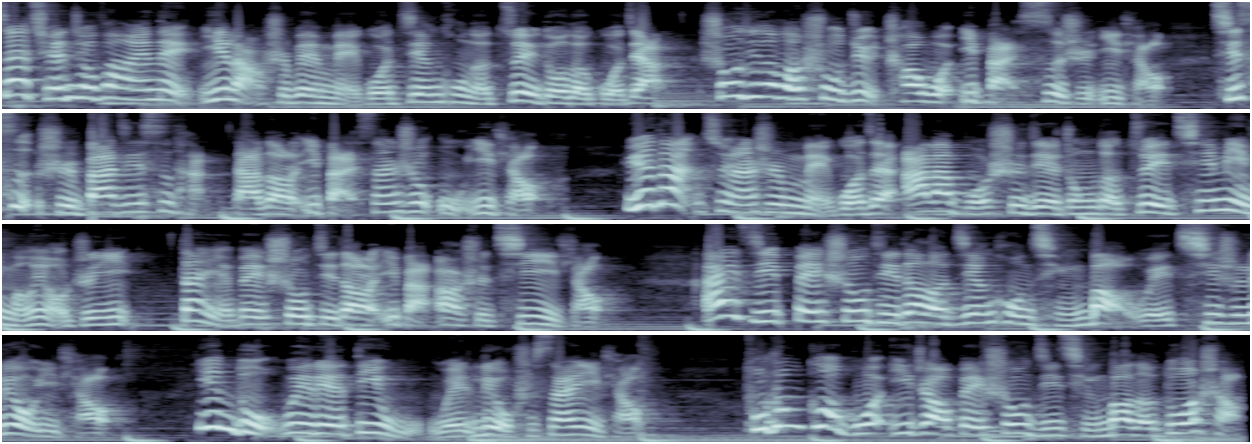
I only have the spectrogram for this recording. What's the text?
在全球范围内，伊朗是被美国监控的最多的国家，收集到的数据超过一百四十亿条，其次是巴基斯坦，达到了一百三十五亿条。约旦虽然是美国在阿拉伯世界中的最亲密盟友之一，但也被收集到了一百二十七亿条。埃及被收集到的监控情报为七十六亿条，印度位列第五，为六十三亿条。图中各国依照被收集情报的多少，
